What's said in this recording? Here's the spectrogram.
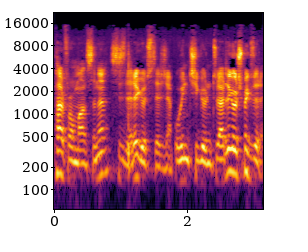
performansını sizlere göstereceğim. Oyun içi görüntülerde görüşmek üzere.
